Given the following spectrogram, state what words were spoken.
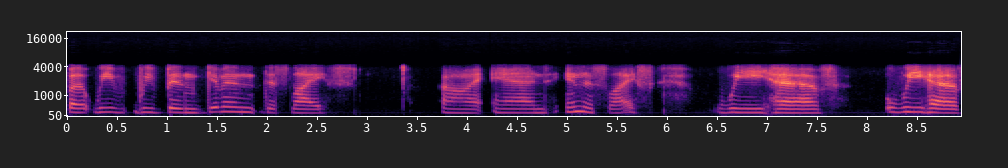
but we've we've been given this life uh, and in this life, we have we have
